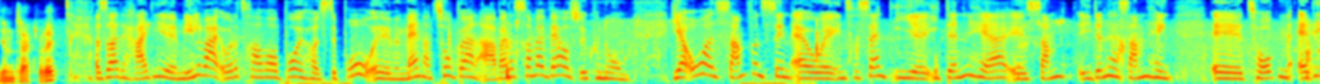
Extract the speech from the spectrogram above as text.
Jamen tak for det. Og så er det Heidi øh, Melevej, 38 år, bor i Holstebro øh, med mand og to børn, arbejder som erhvervsøkonom. Ja, ordet samfundssind er jo øh, interessant i, i, denne her, sam, i den her sammenhæng. Torben, er det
